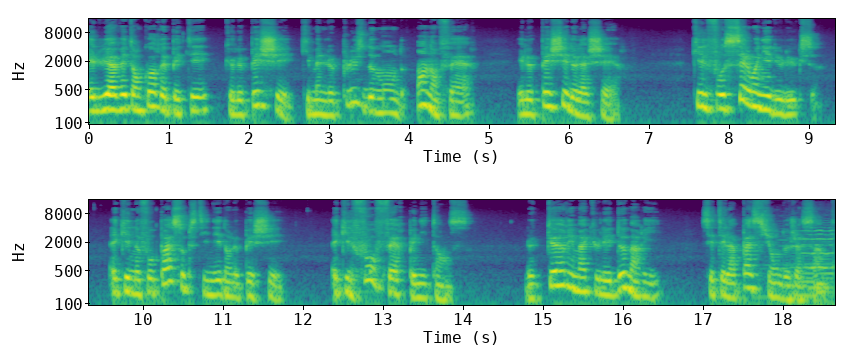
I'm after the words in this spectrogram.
et lui avait encore répété que le péché qui mène le plus de monde en enfer est le péché de la chair, qu'il faut s'éloigner du luxe et qu'il ne faut pas s'obstiner dans le péché et qu'il faut faire pénitence. Le cœur immaculé de Marie, c'était la passion de Jacinthe.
